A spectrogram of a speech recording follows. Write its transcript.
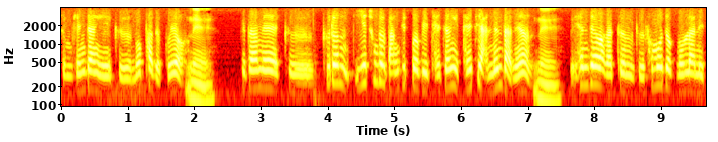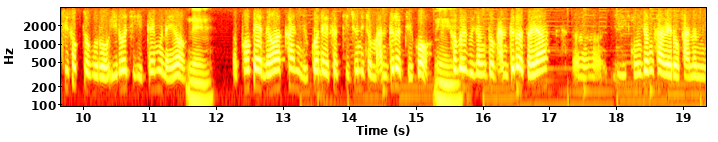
좀 굉장히 그 높아졌고요. 네. 그다음에 그 그런 이해충돌 방지법이 제정이 되지 않는다면 네. 현재와 같은 그 소모적 논란이 지속적으로 이루어지기 때문에요. 네. 어, 법에 명확한 유권 해석 기준이 좀 만들어지고 네. 처벌 규정도 만들어져야 어, 이 공정사회로 가는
